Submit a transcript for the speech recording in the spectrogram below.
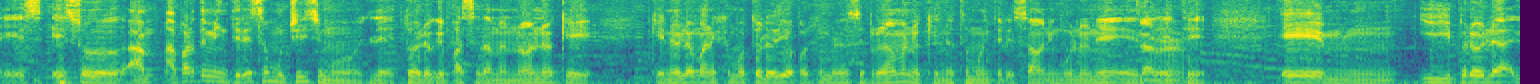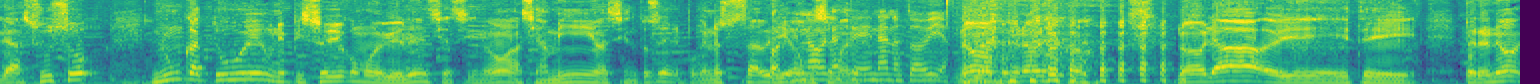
es- eso, a- aparte me interesa muchísimo le- todo lo que pasa también, ¿no? No es que, que no lo manejemos todos los días, por ejemplo, en ese programa, no es que no estemos interesados ninguno en él. Claro. este, eh, y pero la- las uso, nunca tuve un episodio como de violencia, sino hacia mí, hacia entonces, porque no sabría Porque cómo no se hablaste de enanos todavía. No, porque no hablaba, no hablaba eh, este, pero no,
